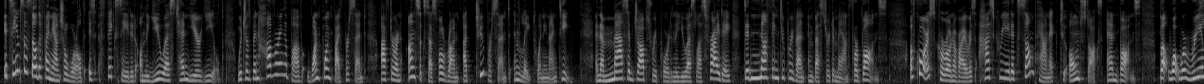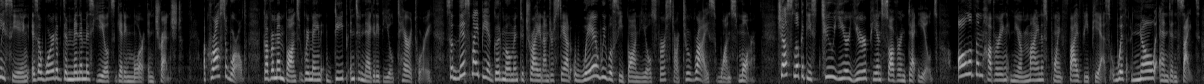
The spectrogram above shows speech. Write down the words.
It seems as though the financial world is fixated on the US 10 year yield, which has been hovering above 1.5% after an unsuccessful run at 2% in late 2019. And a massive jobs report in the US last Friday did nothing to prevent investor demand for bonds. Of course, coronavirus has created some panic to own stocks and bonds. But what we're really seeing is a word of de minimis yields getting more entrenched. Across the world, government bonds remain deep into negative yield territory. So, this might be a good moment to try and understand where we will see bond yields first start to rise once more. Just look at these two year European sovereign debt yields, all of them hovering near minus 0.5 BPS with no end in sight.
